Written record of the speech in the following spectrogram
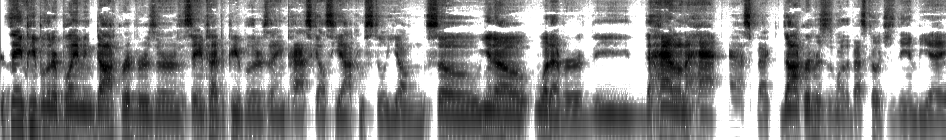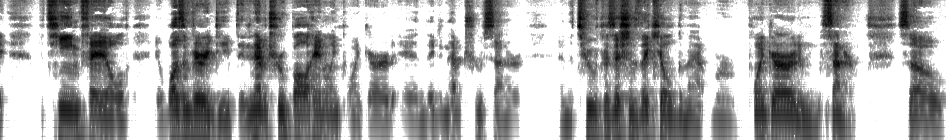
the same people that are blaming Doc Rivers are the same type of people that are saying Pascal Siakam's still young. So, you know, whatever. The the hat on a hat aspect. Doc Rivers is one of the best coaches in the NBA. The team failed. It wasn't very deep. They didn't have a true ball handling point guard, and they didn't have a true center. And the two positions they killed them at were point guard and center. So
